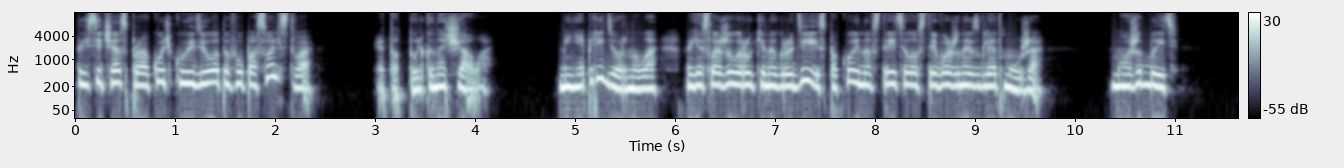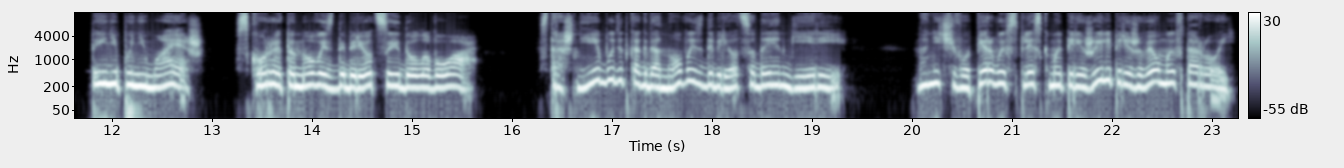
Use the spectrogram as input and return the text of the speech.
Ты сейчас про кучку идиотов у посольства? Это только начало. Меня передернуло, но я сложила руки на груди и спокойно встретила встревоженный взгляд мужа. «Может быть». «Ты не понимаешь. Скоро эта новость доберется и до Лавуа». «Страшнее будет, когда новость доберется до Энгерии». Но ничего, первый всплеск мы пережили, переживем и второй.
